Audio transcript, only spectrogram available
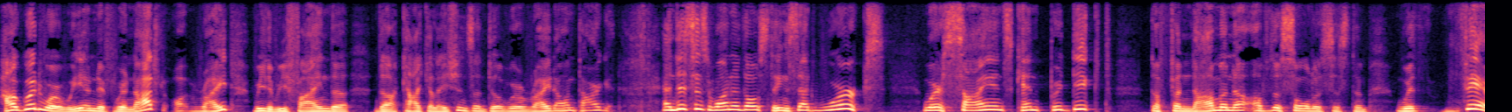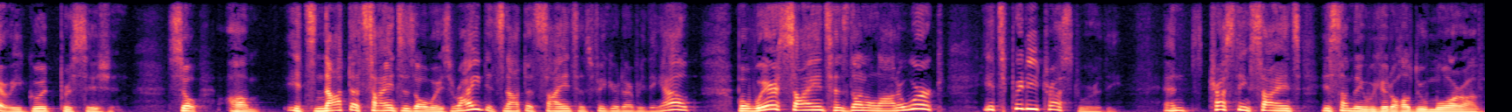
How good were we? And if we're not right, we refine the, the calculations until we're right on target. And this is one of those things that works, where science can predict the phenomena of the solar system with very good precision. So um, it's not that science is always right. It's not that science has figured everything out. But where science has done a lot of work, it's pretty trustworthy. And trusting science is something we could all do more of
